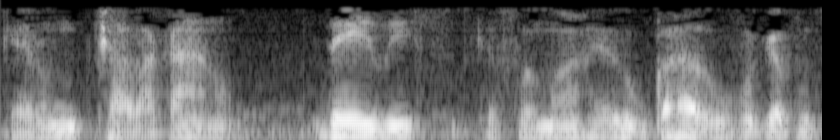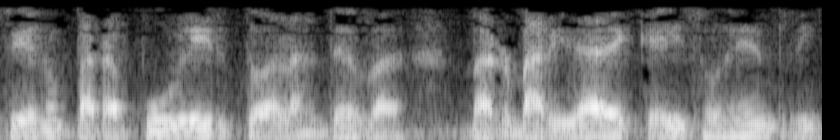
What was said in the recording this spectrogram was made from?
que era un chabacano, Davis, que fue más educado, fue que pusieron para pulir todas las barbaridades que hizo Henry,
